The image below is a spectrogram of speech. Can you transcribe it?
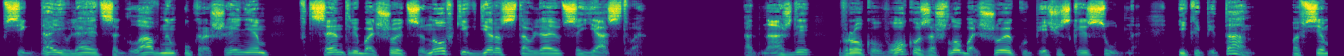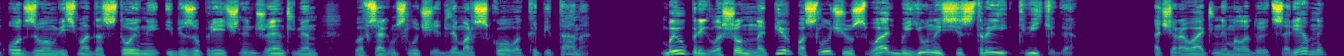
всегда является главным украшением в центре большой циновки, где расставляются яства. Однажды в Роко-Воко зашло большое купеческое судно, и капитан, по всем отзывам весьма достойный и безупречный джентльмен, во всяком случае для морского капитана, был приглашен на пир по случаю свадьбы юной сестры Квикига очаровательной молодой царевны,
